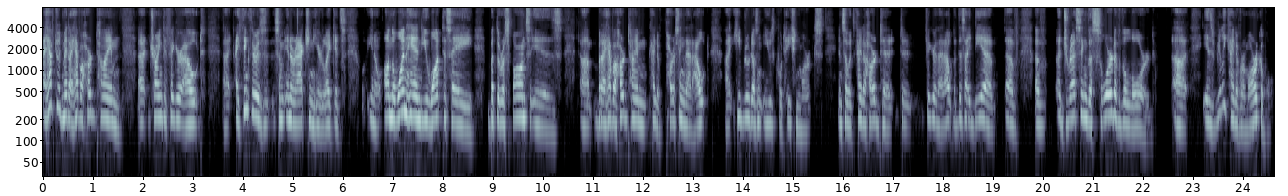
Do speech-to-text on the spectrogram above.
I have to admit, I have a hard time uh, trying to figure out. Uh, I think there is some interaction here. Like it's, you know, on the one hand, you want to say, but the response is, uh, but I have a hard time kind of parsing that out. Uh, Hebrew doesn't use quotation marks, and so it's kind of hard to to figure that out. But this idea of of addressing the sword of the Lord uh, is really kind of remarkable.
